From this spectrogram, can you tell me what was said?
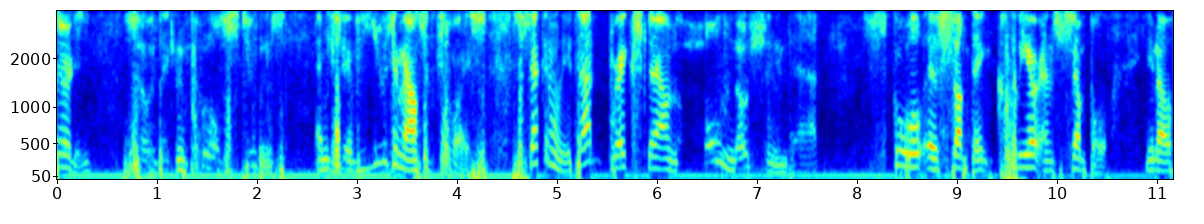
30, so they can pool students and you have huge amounts of choice. Secondly, that breaks down the whole notion that school is something clear and simple. You know,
